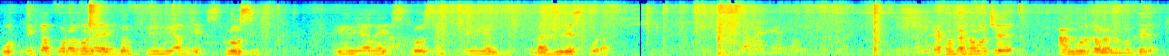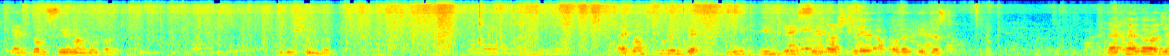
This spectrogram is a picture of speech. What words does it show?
প্রত্যেকটা প্রোডাক্ট হবে একদম premium exclusive premium exclusive premium luxurious product এখন দেখা হচ্ছে আঙ্গুর কালারের মধ্যে, একদম সেম আঙ্গুর কালার। খুবই সুন্দর। একদম full intact full intact set আসছে। আপনাদেরকে জাস্ট দেখায় দেওয়া যে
